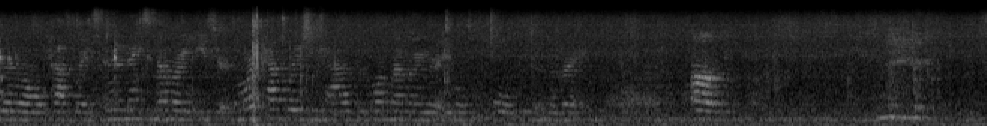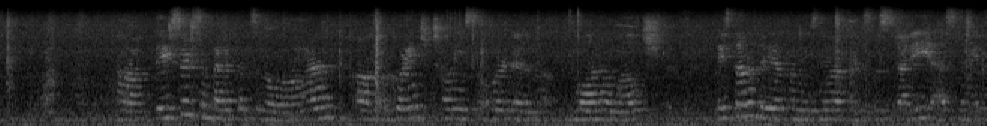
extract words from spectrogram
your neural pathways, and it makes memory easier. The more pathways you have, the more memory you're able to hold within the brain. Um, uh, these are some benefits in the long run. Um, according to Tony Silbert and Lana Welch, based on the data from these new efforts, the study estimates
